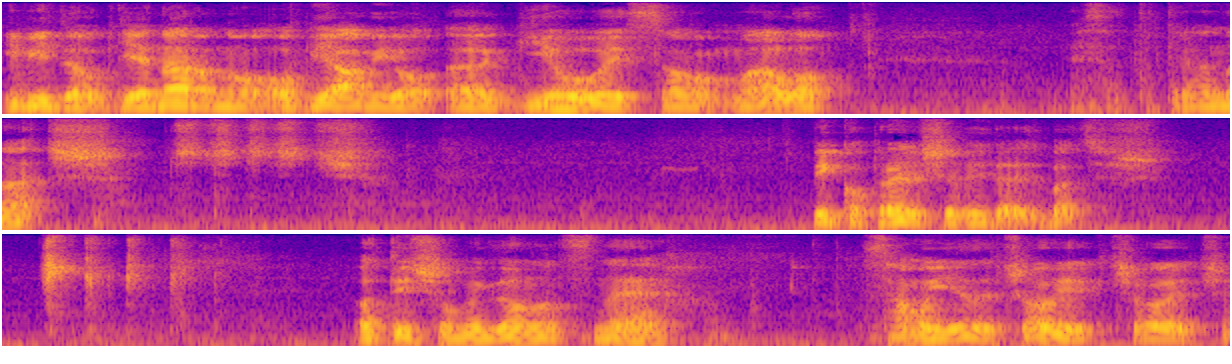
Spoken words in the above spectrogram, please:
i video gdje je naravno objavio e, giveaway, samo malo. E sad to treba naći. Piko, previše videa izbaciš. Otišao u McDonald's, ne. Samo jede čovjek, čovječe.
